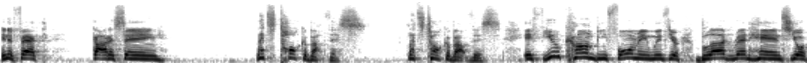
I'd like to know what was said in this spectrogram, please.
In effect, God is saying, let's talk about this. Let's talk about this. If you come before me with your blood red hands, your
